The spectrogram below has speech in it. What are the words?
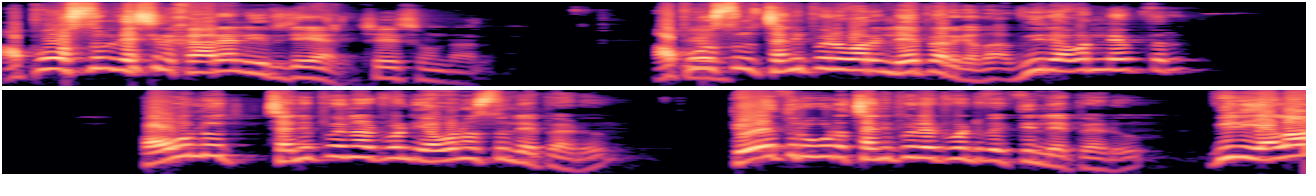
అపోస్తులు చేసిన కార్యాలు వీరు చేయాలి. చేసి ఉండాలి. అపోస్తులు చనిపోయిన వారిని లేపారు కదా వీరు ఎవరిని లేపుతారు? పౌలు చనిపోయినటువంటి యవనస్తుని లేపాడు పేతురు కూడా చనిపోయినటువంటి వ్యక్తిని లేపాడు వీరు ఎలా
